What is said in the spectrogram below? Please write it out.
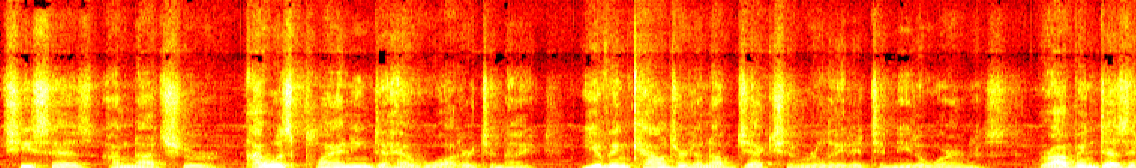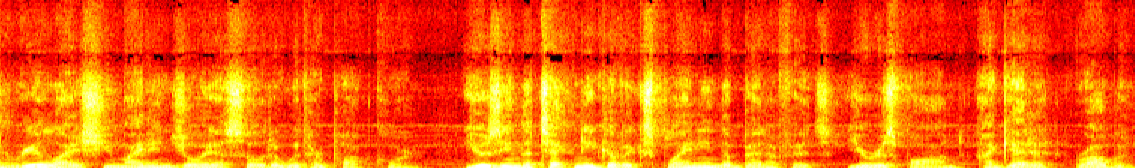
She says, I'm not sure. I was planning to have water tonight. You've encountered an objection related to need awareness. Robin doesn't realize she might enjoy a soda with her popcorn. Using the technique of explaining the benefits, you respond, I get it, Robin.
